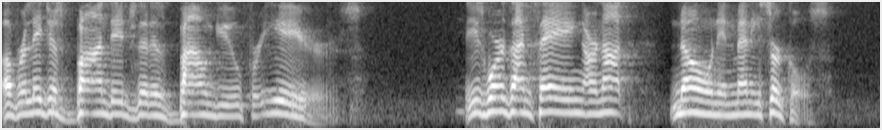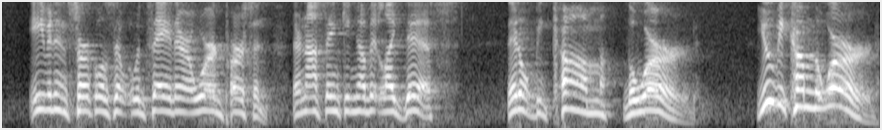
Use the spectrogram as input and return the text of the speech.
of religious bondage that has bound you for years. These words I'm saying are not known in many circles. Even in circles that would say they're a word person they're not thinking of it like this. They don't become the word. You become the word.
